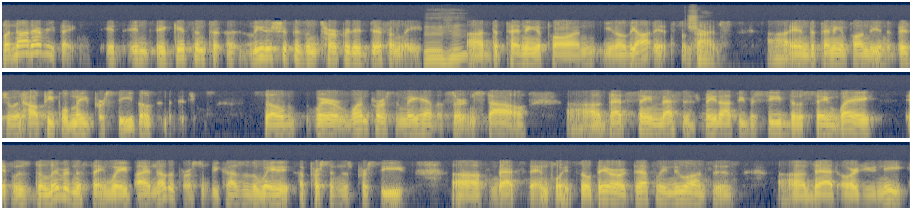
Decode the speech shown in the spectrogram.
But not everything. It it, it gets into uh, leadership is interpreted differently mm-hmm. uh, depending upon you know the audience sometimes, sure. uh, and depending upon the individual and how people may perceive those individuals. So where one person may have a certain style, uh, that same message may not be received the same way it was delivered in the same way by another person because of the way a person is perceived uh, from that standpoint. So there are definitely nuances uh, that are unique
